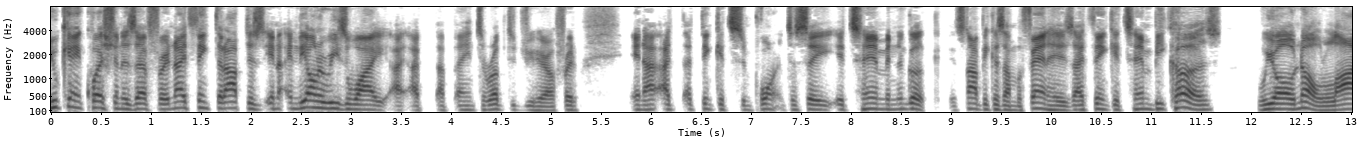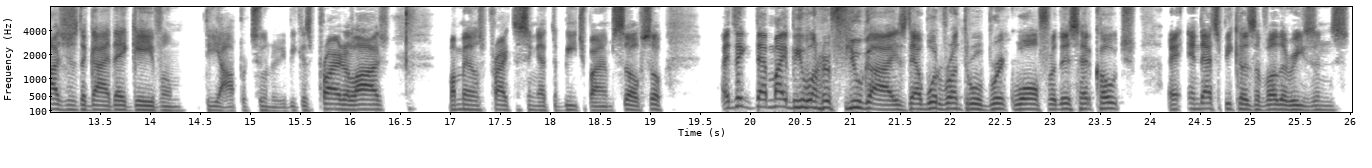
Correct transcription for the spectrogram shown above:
you can't question his effort, and I think that Optus, and, and the only reason why I, I, I interrupted you here, Alfredo, and I, I think it's important to say it's him. And the look, it's not because I'm a fan of his. I think it's him because we all know Lage is the guy that gave him the opportunity. Because prior to Lage, my man was practicing at the beach by himself. So I think that might be one of the few guys that would run through a brick wall for this head coach, and that's because of other reasons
